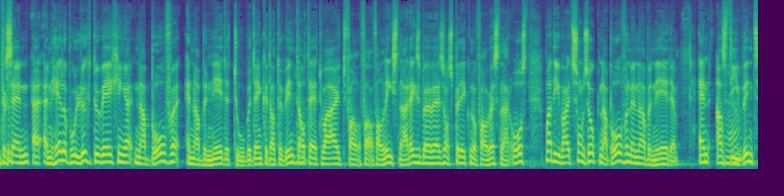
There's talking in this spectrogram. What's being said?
er zijn eh, een heleboel luchtbewegingen naar boven en naar beneden toe. We denken dat de wind altijd waait van, van, van links naar rechts, bij wijze van spreken, of van west naar oost. Maar die waait soms ook naar boven en naar beneden. En als die wind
